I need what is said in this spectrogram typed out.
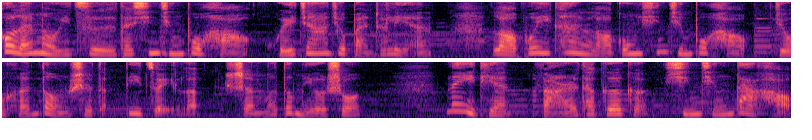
后来某一次，他心情不好，回家就板着脸。老婆一看老公心情不好，就很懂事的闭嘴了，什么都没有说。那一天反而他哥哥心情大好，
